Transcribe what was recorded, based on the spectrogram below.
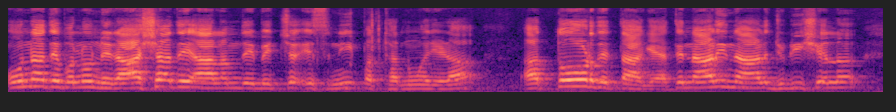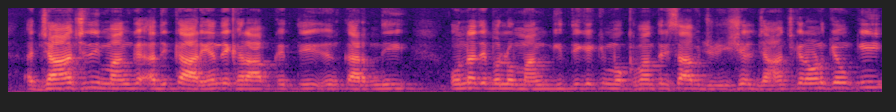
ਉਹਨਾਂ ਦੇ ਵੱਲੋਂ ਨਿਰਾਸ਼ਾ ਦੇ ਆਲਮ ਦੇ ਵਿੱਚ ਇਸ ਨੀਂਹ ਪੱਥਰ ਨੂੰ ਆ ਜਿਹੜਾ ਤੋੜ ਦਿੱਤਾ ਗਿਆ ਤੇ ਨਾਲ ਹੀ ਨਾਲ ਜੁਡੀਸ਼ੀਅਲ ਜਾਂਚ ਦੀ ਮੰਗ ਅਧਿਕਾਰੀਆਂ ਦੇ ਖਿਲਾਫ ਕੀਤੀ ਕਰਨ ਦੀ ਉਹਨਾਂ ਦੇ ਵੱਲੋਂ ਮੰਗ ਕੀਤੀ ਗਈ ਕਿ ਮੁੱਖ ਮੰਤਰੀ ਸਾਹਿਬ ਜੁਡੀਸ਼ੀਅਲ ਜਾਂਚ ਕਰਾਉਣ, ਕਿਉਂਕਿ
